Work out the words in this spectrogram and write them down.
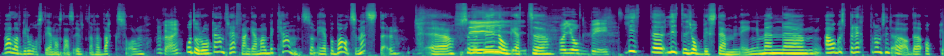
skottvall av gråsten någonstans utanför Vaxholm. Okej. Och då råkar han träffa en gammal bekant som är på badsemester. Eh, så det Nej. blir nog ett eh, Vad jobbigt. lite lite, jobbig stämning men eh, August berättar om sitt öde och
